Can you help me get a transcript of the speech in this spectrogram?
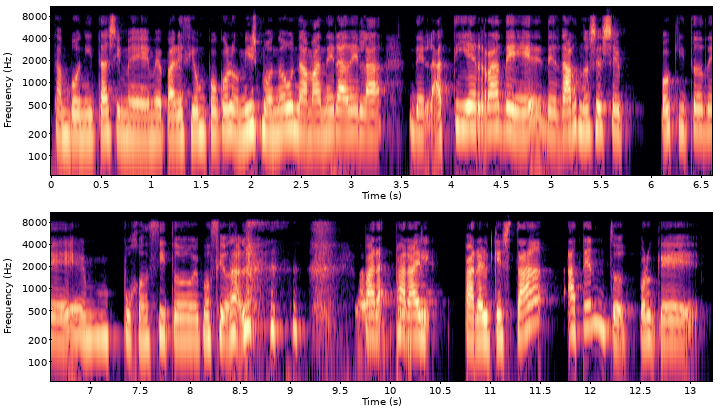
tan bonitas y me, pareció un poco lo mismo, ¿no? una manera de la, de la tierra de, darnos ese poquito de empujoncito emocional para, para, el, para el que está atento, porque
